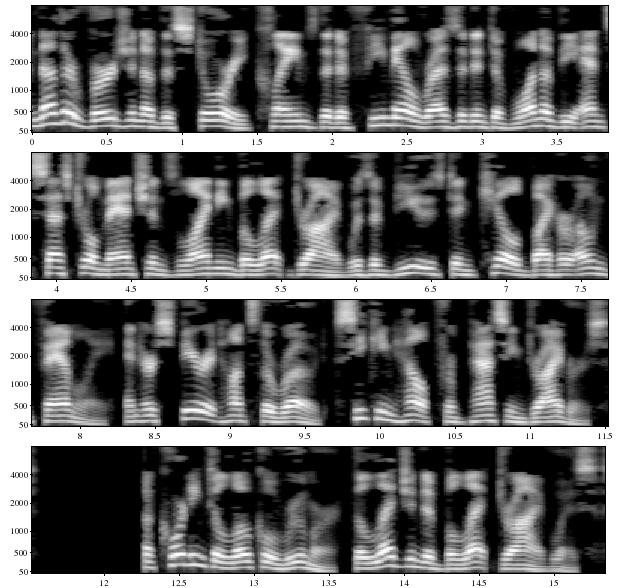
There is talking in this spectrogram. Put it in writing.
Another version of the story claims that a female resident of one of the ancestral mansions lining Balete Drive was abused and killed by her own family, and her spirit haunts the road, seeking help from passing drivers. According to local rumor, the legend of Balete Drive was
